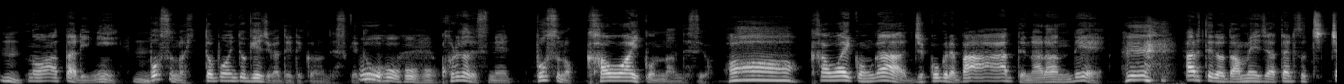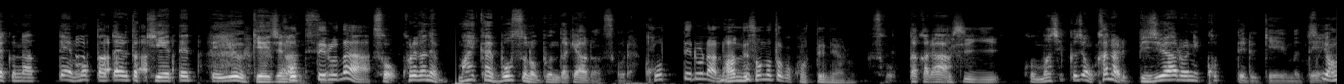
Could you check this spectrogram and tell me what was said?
うん。のあたりにうん、ボスのヒットポイントゲージが出てくるんですけど、ほうほうほう。これがですね、ボスの顔アイコンなんですよ。あ顔アイコンが10個ぐらいバーって並んで、あ。へえ。ある程度ダメージ与えるとちっちゃくなって、もっと与えると消えてっていうゲージ凝っなんですよ。てるな。そう。これがね、毎回ボスの分だけあるんです、これ。凝ってるな。なんでそんなとこ凝ってんねやろ。そう。だか不ら思、議。このマジック・ジョーンかなりビジュアルに凝ってるゲームで。いや、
